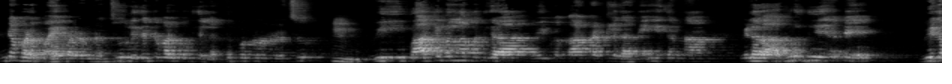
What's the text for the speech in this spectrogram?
అంటే వాడు భయపడి ఉండొచ్చు లేదంటే వాడు కొద్దిగా లబ్ధి పొంది ఉండొచ్చు. ఈ పార్టీ వల్ల కొద్దిగా మీ యొక్క కాంట్రాక్ట్లు కానీ ఏదన్నా వీళ్ళ అభివృద్ధి అంటే వీళ్ళ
